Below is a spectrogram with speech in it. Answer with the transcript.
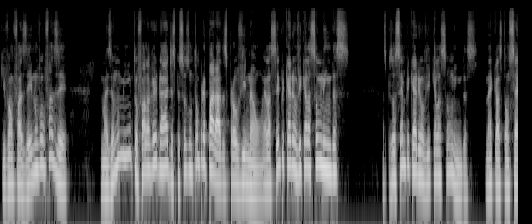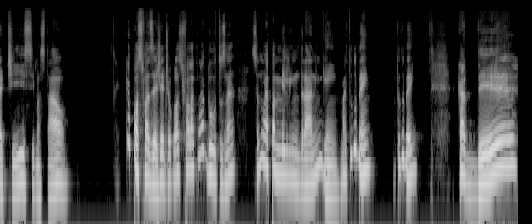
que vão fazer e não vão fazer. Mas eu não minto, eu falo a verdade. As pessoas não estão preparadas para ouvir não. Elas sempre querem ouvir que elas são lindas. As pessoas sempre querem ouvir que elas são lindas, né? Que elas estão certíssimas, tal. O que eu posso fazer, gente? Eu gosto de falar com adultos, né? Isso não é para melindrar ninguém, mas tudo bem, tudo bem. Cadê?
